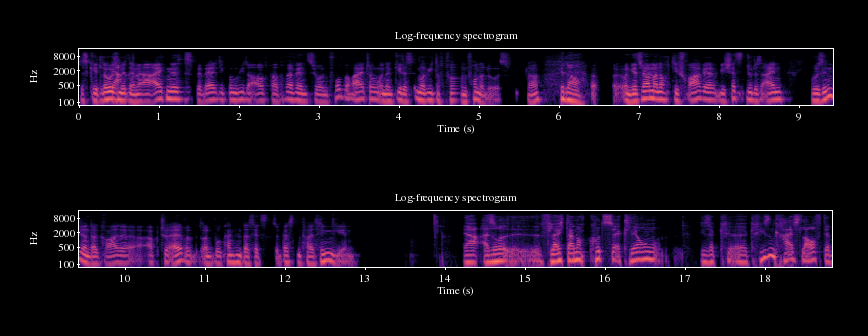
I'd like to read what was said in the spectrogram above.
Das geht los ja. mit einem Ereignis, Bewältigung, Wiederaufbau, Prävention, Vorbereitung und dann geht es immer wieder von vorne los. Ne? Genau. Äh, und jetzt wäre mal noch die Frage, wie schätzt du das ein? Wo sind wir denn da gerade aktuell und wo kann das jetzt bestenfalls hingehen? Ja, also äh, vielleicht da noch kurz zur Erklärung. Dieser Krisenkreislauf, der,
